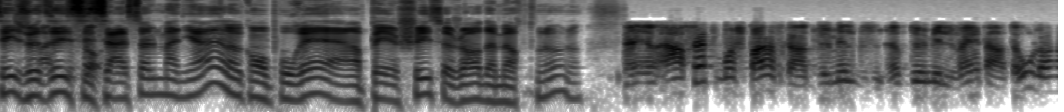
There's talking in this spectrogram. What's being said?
Tu sais, je veux dire, c'est la seule manière qu'on pourrait empêcher ce genre de meurtre-là. là. Ben, en fait, moi, je pense qu'en 2019, 2020, tantôt, là,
